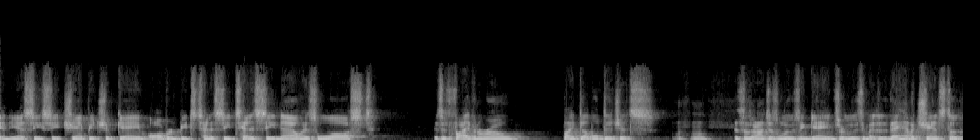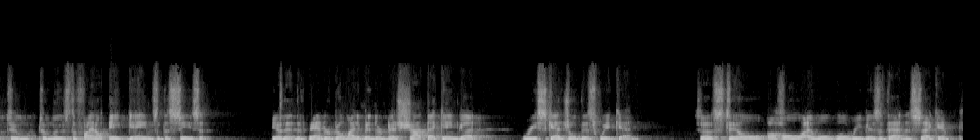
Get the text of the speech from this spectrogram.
in the SEC championship game. Auburn beats Tennessee. Tennessee now has lost. Is it five in a row by double digits? Mm-hmm. So they're not just losing games; they're losing. They have a chance to to to lose the final eight games of the season. You know, the, the Vanderbilt might have been their best shot. That game got rescheduled this weekend. So still a whole. We'll we'll revisit that in a second.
